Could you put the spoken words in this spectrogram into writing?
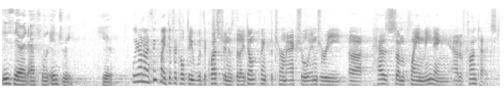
Is there an actual injury here? Well, Your Honor, I think my difficulty with the question is that I don't think the term actual injury uh, has some plain meaning out of context.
